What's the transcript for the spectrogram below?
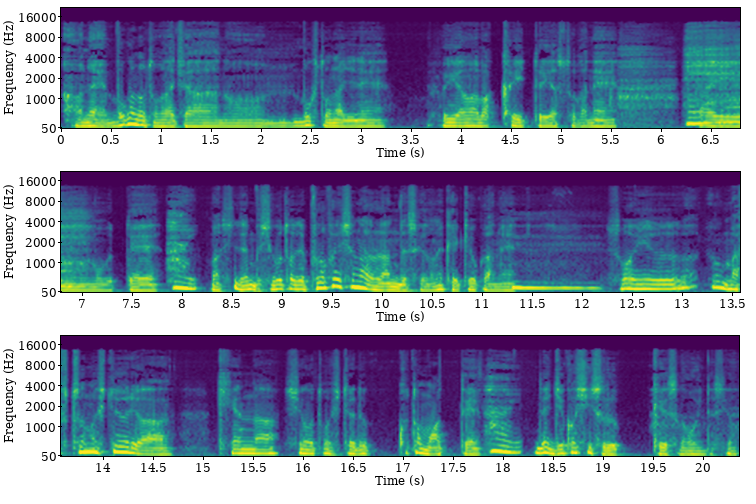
あのね、僕の友達は、あの、僕と同じね、冬山ばっかり行ってるやつとかね、深い海に潜って、はい、まあ、全部仕事でプロフェッショナルなんですけどね、結局はね。そういう、まあ普通の人よりは危険な仕事をしてることもあって、はい、で、自己死するケースが多いんですよ。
